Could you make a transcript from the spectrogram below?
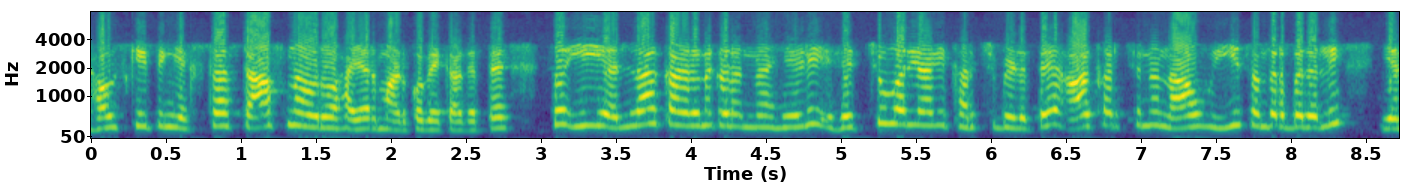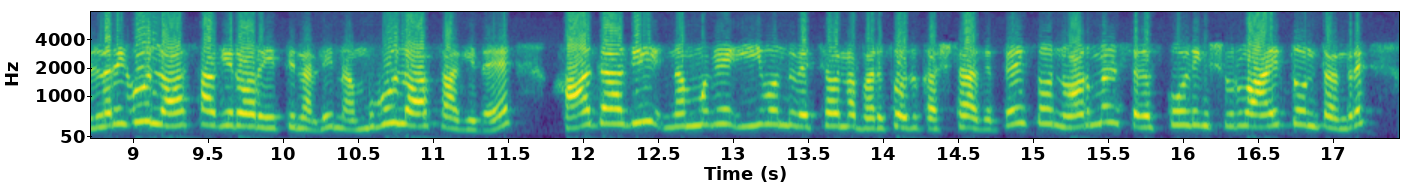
ಹೌಸ್ ಕೀಪಿಂಗ್ ಎಕ್ಸ್ಟ್ರಾ ಸ್ಟಾಫ್ನ ಅವರು ಹೈಯರ್ ಮಾಡ್ಕೋಬೇಕಾಗತ್ತೆ. ಸೊ ಈ ಎಲ್ಲಾ ಕಾರಣಗಳನ್ನ ಹೇಳಿ ಹೆಚ್ಚುವರಿಯಾಗಿ ಖರ್ಚು ಬೀಳುತ್ತೆ. ಆ ಖರ್ಚನ್ನ ನಾವು ಈ ಸಂದರ್ಭದಲ್ಲಿ ಎಲ್ಲರಿಗೂ ಲಾಸ್ ಆಗಿರೋ ರೀತಿನಲ್ಲಿ, ನಮಗೂ ಲಾಸ್ ಆಗಿದೆ. ಹಾಗಾಗಿ ನಮಗೆ ಈ ಒಂದು ವೆಚ್ಚವನ್ನ ಭರಿಸೋದು ಕಷ್ಟ ಆಗುತ್ತೆ. ಸೊ ನಾರ್ಮಲ್ ಸ್ಕೂಲಿಂಗ್ ಶುರು ಆಯ್ತು ಅಂತಂದ್ರೆ,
